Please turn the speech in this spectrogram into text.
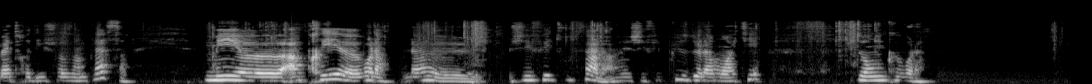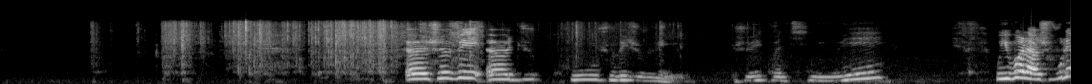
mettre des choses en place. Mais après, voilà, là, j'ai fait tout ça, là. Hein. j'ai fait plus de la moitié. Donc, voilà. je vais, du coup, je vais, je vais je vais continuer. Oui, voilà, je voulais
